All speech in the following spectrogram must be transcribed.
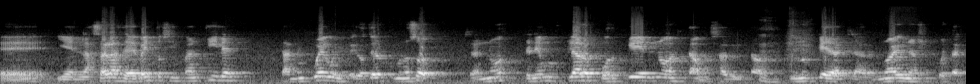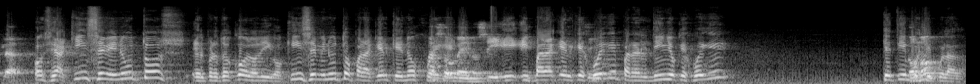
Eh, y en las salas de eventos infantiles también juegos y peloteros como nosotros. O sea, no tenemos claro por qué no estamos habilitados. No queda claro, no hay una respuesta clara. O sea, 15 minutos, el protocolo digo, 15 minutos para aquel que no juegue. Más o menos, sí. ¿Y, para aquel que juegue, para el niño que juegue? ¿Qué tiempo estipulado?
